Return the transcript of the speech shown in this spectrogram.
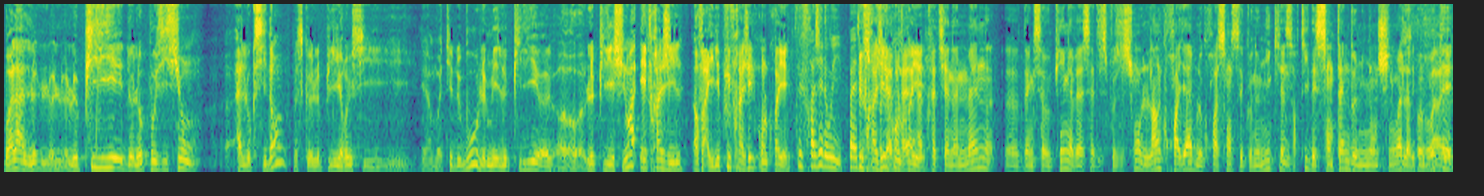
voilà, le, le, le pilier de l'opposition à l'Occident, parce que le pilier russe, il, est à moitié debout, mais le pilier, euh, le pilier chinois est fragile. Enfin, il est plus fragile qu'on le croyait. Plus fragile, oui. plus fragile qu'on le croyait. Après Tiananmen, euh, Deng Xiaoping avait à sa disposition l'incroyable croissance économique qui a mm. sorti des centaines de millions de Chinois de la pauvreté.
